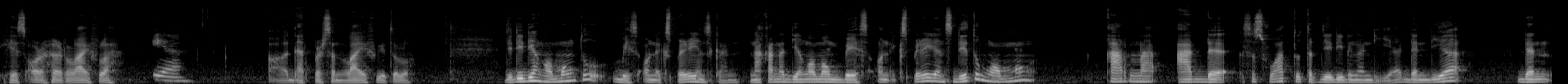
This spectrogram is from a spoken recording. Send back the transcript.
his or her life lah. Iya. uh, that person life gitu loh. Jadi dia ngomong tuh based on experience kan. Nah karena dia ngomong based on experience dia tuh ngomong karena ada sesuatu terjadi dengan dia dan dia dan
